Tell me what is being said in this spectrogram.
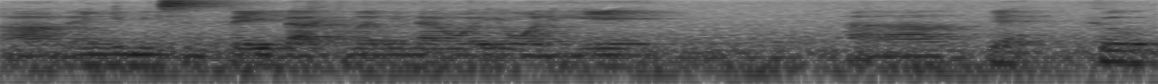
um, and give me some feedback and let me know what you want to hear. Uh, yeah, cool.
